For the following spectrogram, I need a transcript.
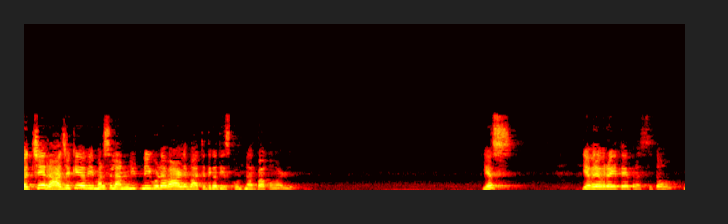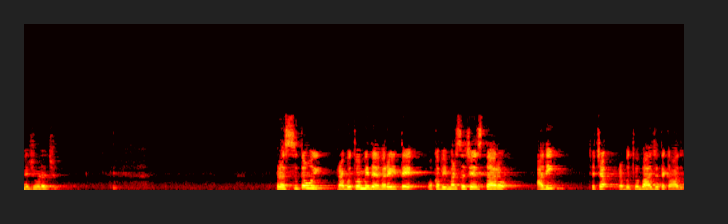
వచ్చే రాజకీయ విమర్శలన్నింటినీ కూడా వాళ్ళ బాధ్యతగా తీసుకుంటున్నారు పాపం వాళ్ళు. ఎస్ ఎవరెవరైతే ప్రస్తుతం మీరు చూడొచ్చు. ప్రస్తుతం ప్రభుత్వం మీద ఎవరైతే ఒక విమర్శ చేస్తారో అది చచ్చా ప్రభుత్వ బాధ్యత కాదు.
